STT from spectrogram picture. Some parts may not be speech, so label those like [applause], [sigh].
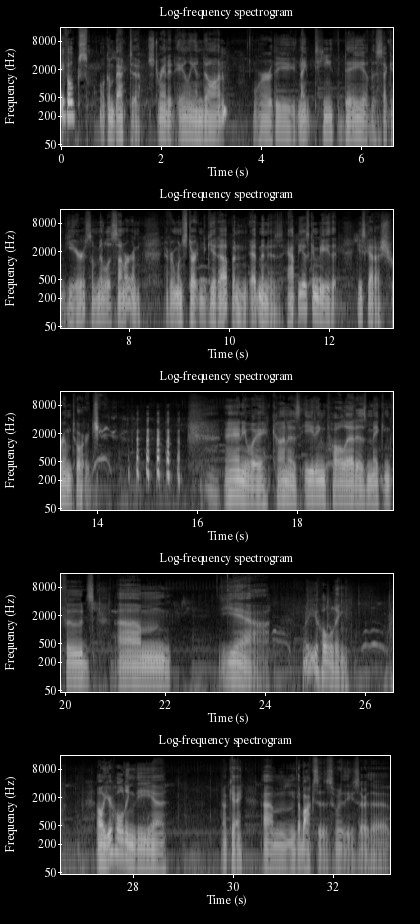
Hey folks, welcome back to Stranded Alien Dawn. We're the 19th day of the second year, so middle of summer, and everyone's starting to get up, and Edmund is happy as can be that he's got a shroom torch. [laughs] anyway, Kana's eating, Paulette is making foods. Um, yeah. What are you holding? Oh, you're holding the, uh, Okay. Um, the boxes. What are these? Are the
